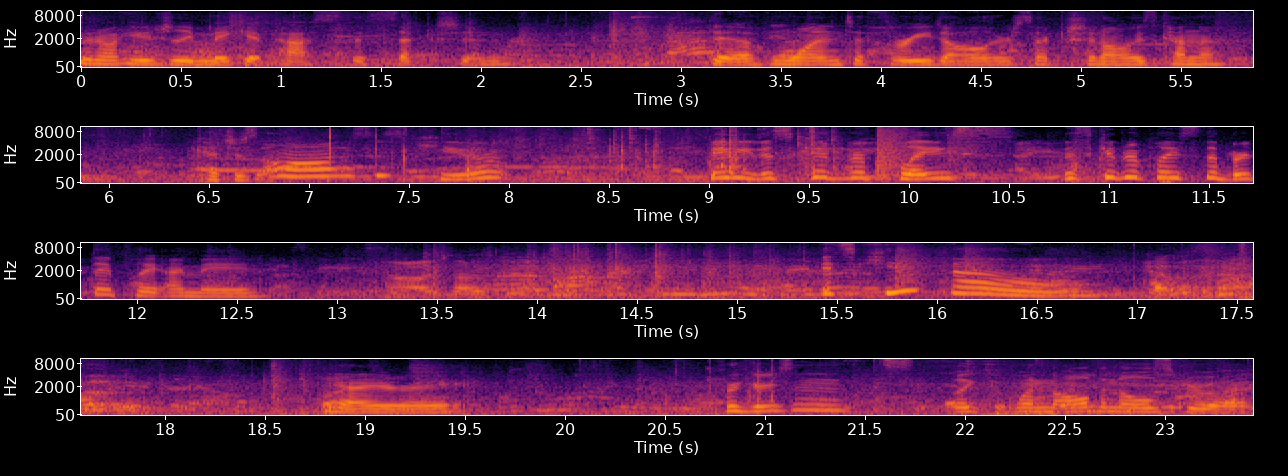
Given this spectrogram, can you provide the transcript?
We don't usually make it past this section. The one to three dollar section always kind of catches. Oh, this is cute. Baby, this could replace this could replace the birthday plate I made. No, it's not as good. It's cute though. Yeah, you're right. For Grayson's, like when all the Nulls grew up,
